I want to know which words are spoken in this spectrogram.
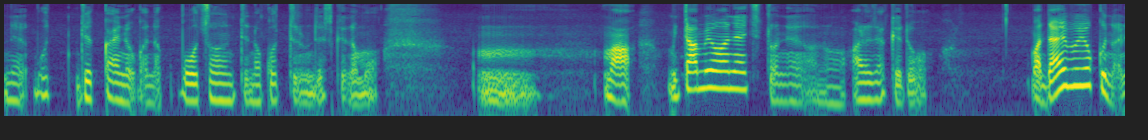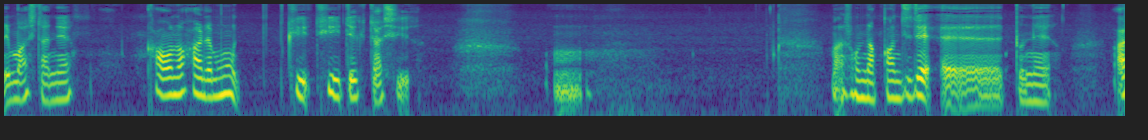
ね、でっかいのがな、ボツンって残ってるんですけども、うん、まあ、見た目はね、ちょっとね、あの、あれだけど、まあ、だいぶ良くなりましたね。顔の腫れも効いてきたし、うん。まあそんな感じで、えー、っとね、明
